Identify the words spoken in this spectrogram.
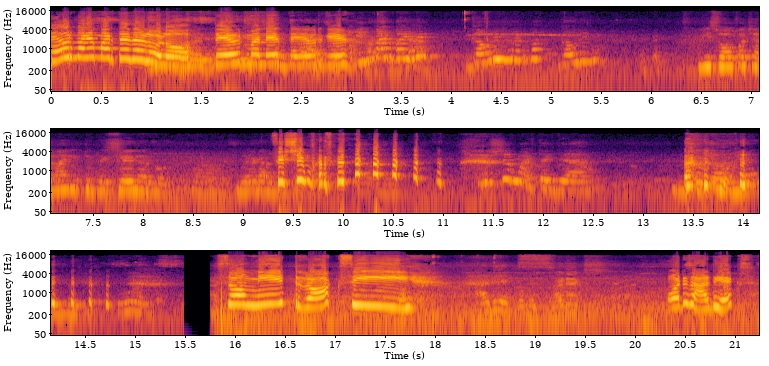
ದೇವ್ರ ಮನೆ ಮಾಡ್ತಾ ಇದ್ದಾಳು ಅವಳು. ದೇವ್ರ ಮನೆ ದೇವ್ರಿಗೆ. ಗೌರಿ ಗೌರಿ ಈ ಸೋಫಾ ಚೆನ್ನಾಗಿತ್ತು ಕ್ಲೀನರ್ ಫಿಶಿಂಗ್ ಮಾಡ್ತಾ ಮಾಡ್ತಾ ಇದ್ಯಾ? So meet Roxy what is R D X ಎಸ್ RDX is the bomb.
